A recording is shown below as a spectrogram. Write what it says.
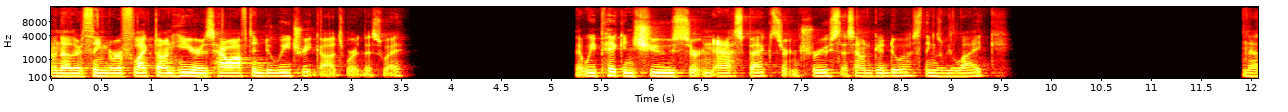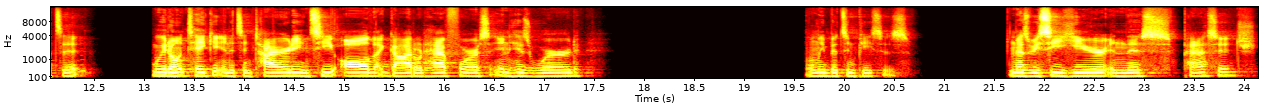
Another thing to reflect on here is how often do we treat God's word this way? That we pick and choose certain aspects, certain truths that sound good to us, things we like. And that's it. We don't take it in its entirety and see all that God would have for us in His word. Only bits and pieces. And as we see here in this passage,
